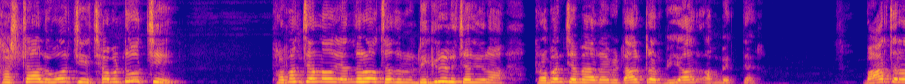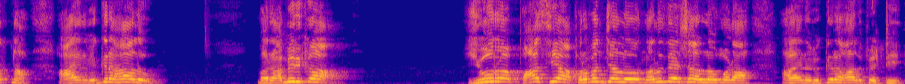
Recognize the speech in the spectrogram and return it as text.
కష్టాలు ఓర్చి చెమటోర్చి ప్రపంచంలో ఎందరో చదువు డిగ్రీలు చదివిన ప్రపంచ మేధావి డాక్టర్ బిఆర్ అంబేద్కర్. భారతరత్న ఆయన విగ్రహాలు. మరి అమెరికా యూరోప్ ఆసియా ప్రపంచంలో నలు దేశాల్లో కూడా ఆయన విగ్రహాలు పెట్టి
